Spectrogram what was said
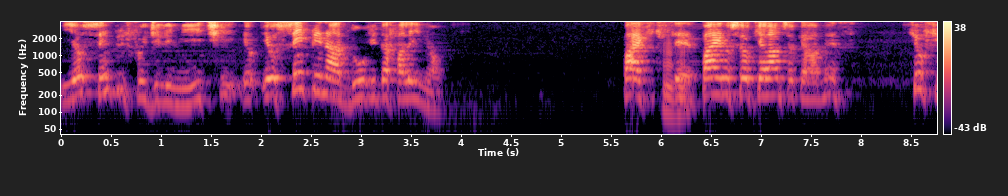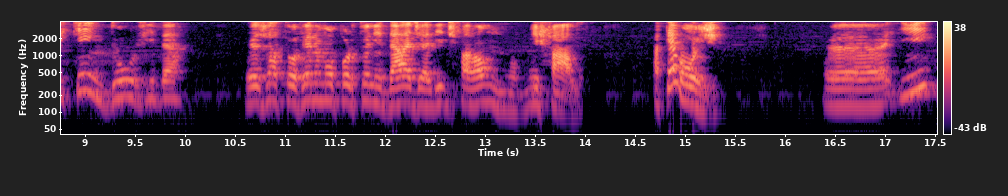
E eu sempre fui de limite, eu, eu sempre na dúvida falei não. Pai, que que cê- pai, não sei o que lá, não sei o que lá. Mas se eu fiquei em dúvida, eu já estou vendo uma oportunidade ali de falar um não, e falo. Até hoje. Ah, e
